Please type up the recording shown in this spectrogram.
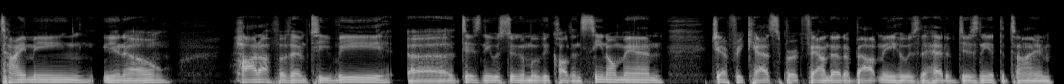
Timing, you know, hot off of MTV. Uh, Disney was doing a movie called Encino Man. Jeffrey Katzenberg found out about me, who was the head of Disney at the time,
